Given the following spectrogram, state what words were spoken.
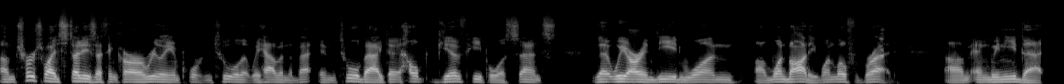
um, church-wide studies i think are a really important tool that we have in the ba- in the tool bag to help give people a sense that we are indeed one um, one body one loaf of bread um, and we need that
